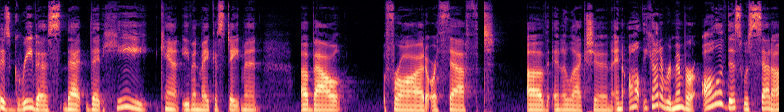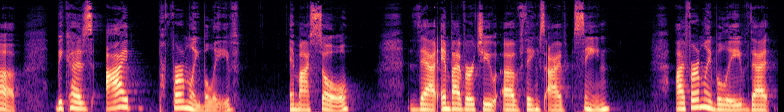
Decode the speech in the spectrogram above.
is grievous that that he can't even make a statement about fraud or theft of an election. And all you got to remember all of this was set up because I firmly believe in my soul that and by virtue of things I've seen I firmly believe that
